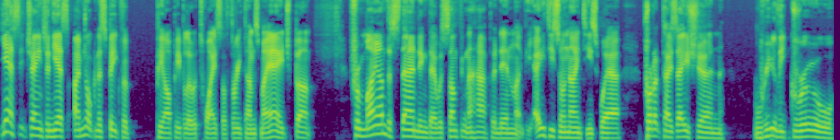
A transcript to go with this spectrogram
yes, it changed. And yes, I'm not going to speak for PR people who are twice or three times my age, but from my understanding, there was something that happened in like the 80s or 90s where productization really grew.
